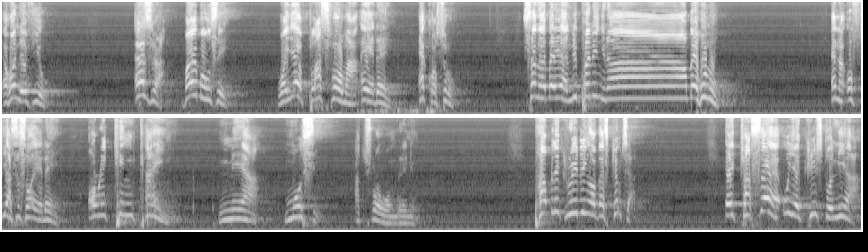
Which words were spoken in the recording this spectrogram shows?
Ɛɛ ɛhɔ na ɛfie o. Ezra bible sɛ wɔyɛɛ platform a ɛyɛ dɛn? Ɛkɔ soro. Sɛna ɛbɛyɛ a nnipa no nyinaa bɛhu no ɛna ofi ase sɛ ɔyɛ dɛn? Ɔrekenkan nea mose atwerɛ mmerɛ no mu. Public reading of the scripture. Ɛtwa sɛ woyɛ kristoni a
